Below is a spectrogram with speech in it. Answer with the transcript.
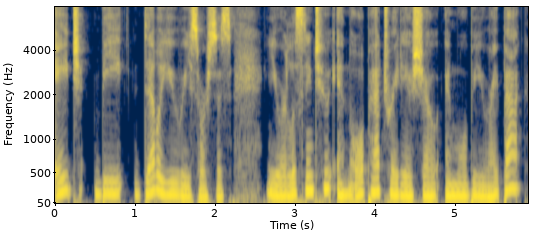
HBW Resources. You are listening to the Oil Patch Radio Show, and we'll be right back.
